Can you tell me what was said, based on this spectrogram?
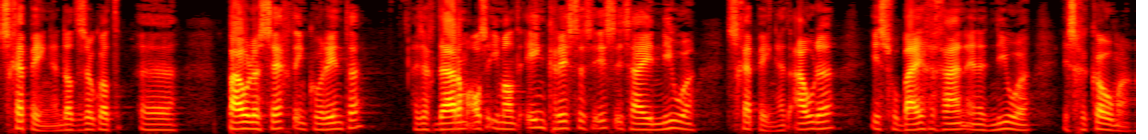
schepping. En dat is ook wat uh, Paulus zegt in Korinthe. Hij zegt daarom, als iemand in Christus is, is hij een nieuwe schepping. Het oude is voorbij gegaan en het nieuwe is gekomen.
